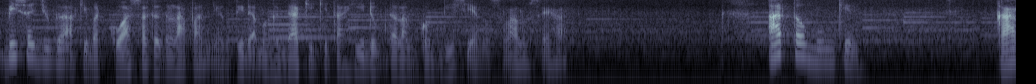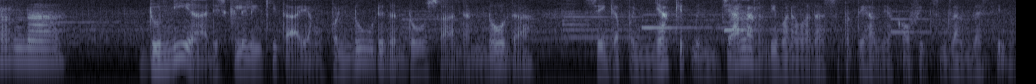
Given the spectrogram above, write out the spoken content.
Bisa juga akibat kuasa kegelapan yang tidak menghendaki kita hidup dalam kondisi yang selalu sehat. Atau mungkin karena dunia di sekeliling kita yang penuh dengan dosa dan noda sehingga penyakit menjalar di mana-mana seperti halnya COVID-19 ini.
